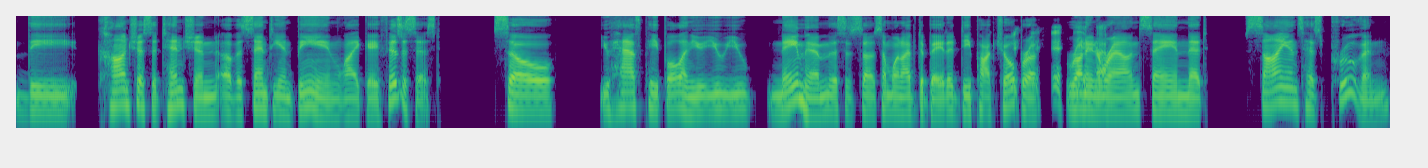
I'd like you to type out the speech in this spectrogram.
the conscious attention of a sentient being like a physicist so you have people, and you you you name him. This is someone I've debated, Deepak Chopra, running Yeah. around saying that science has proven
